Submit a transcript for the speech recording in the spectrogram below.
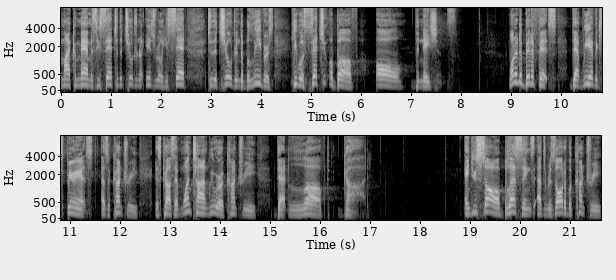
my commandments, he said to the children of Israel, he said to the children, the believers, he will set you above all the nations. One of the benefits that we have experienced as a country is because at one time we were a country that loved God. And you saw blessings as a result of a country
